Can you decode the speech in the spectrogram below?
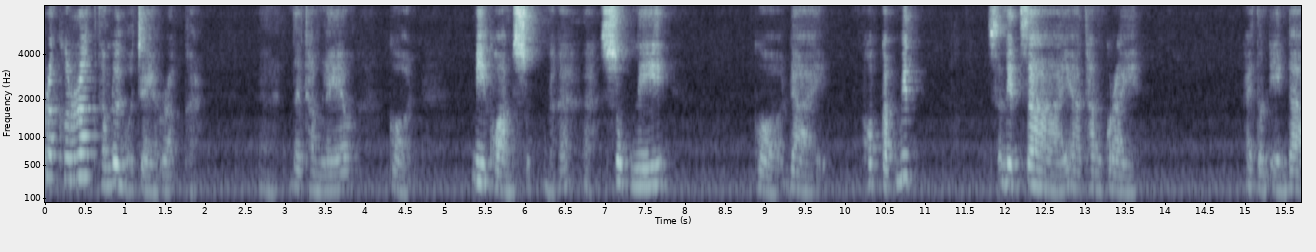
รักคือรักทำด้วยหัวใจรักค่ะได้ทำแล้วก็มีความสุขนะคะสุขนี้ก็ได้พบกับมิตรสนิทสหายอะทางไกล ให้ตนเองได้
